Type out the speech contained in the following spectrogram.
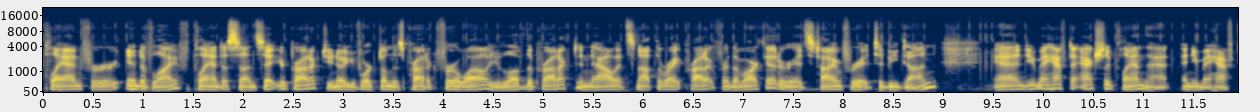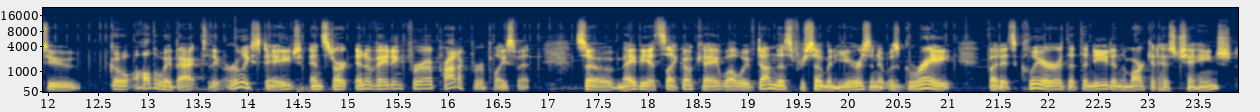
plan for end of life, plan to sunset your product. You know, you've worked on this product for a while, you love the product, and now it's not the right product for the market, or it's time for it to be done. And you may have to actually plan that, and you may have to go all the way back to the early stage and start innovating for a product replacement. So maybe it's like, okay, well, we've done this for so many years and it was great, but it's clear that the need in the market has changed.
